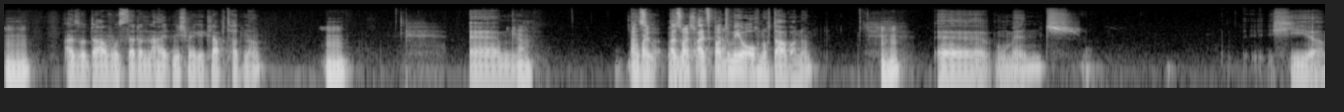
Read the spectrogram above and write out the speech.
Mhm. Also da, wo es da dann halt nicht mehr geklappt hat, ne? Mhm. Ähm, okay. Also, weißt, also, also als Bartomeo ja? auch noch da war, ne? Mhm. Äh, Moment. Hier.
